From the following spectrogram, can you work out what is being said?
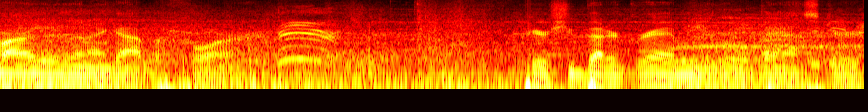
Farther than I got before. Piers, you better grab me, you little bastard.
